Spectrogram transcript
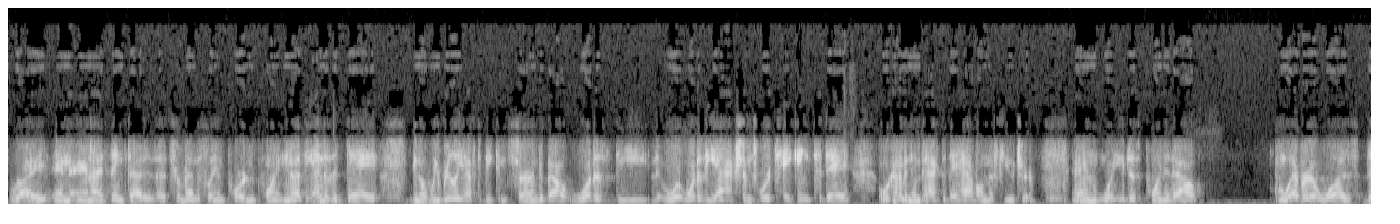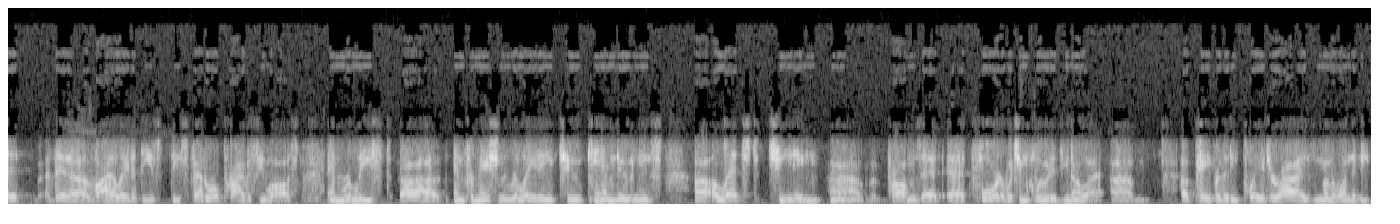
Right, and and I think that is a tremendously important point. You know, at the end of the day, you know, we really have to be concerned about what is the what, what are the actions we're taking today, what kind of an impact do they have on the future, and what you just pointed out whoever it was that that uh, violated these these federal privacy laws and released uh, information relating to Cam Newton's uh, alleged cheating uh, problems at at Florida, which included you know a, um, a paper that he plagiarized, another one that he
